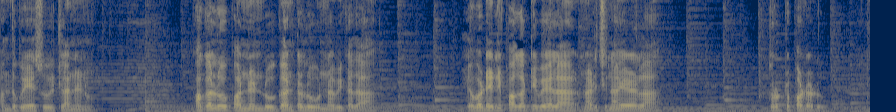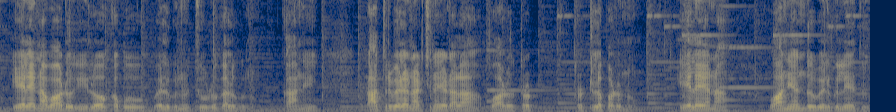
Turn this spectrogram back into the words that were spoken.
అందుకు యేసు ఇట్లా నేను పగలు పన్నెండు గంటలు ఉన్నవి కదా ఎవడేని పగటి వేళ నడిచిన ఎడల త్రొట్టుపడడు. ఏలైన వాడు ఈ లోకపు వెలుగును చూడగలుగును. కానీ రాత్రివేళ నడిచిన ఎడల వాడు త్రొ త్రొట్టిలపడును. ఏలైనా వాని యందు వెలుగు లేదు.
